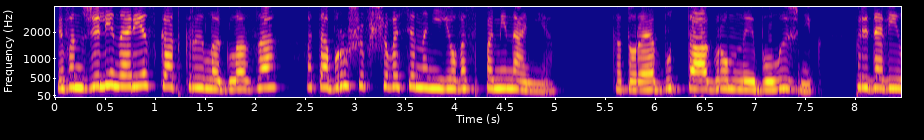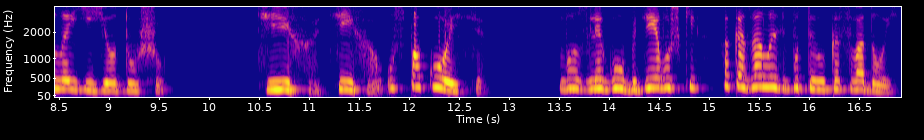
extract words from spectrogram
Эванжелина резко открыла глаза от обрушившегося на нее воспоминания, которое, будто огромный булыжник, придавило ее душу. «Тихо, тихо, успокойся!» Возле губ девушки оказалась бутылка с водой.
